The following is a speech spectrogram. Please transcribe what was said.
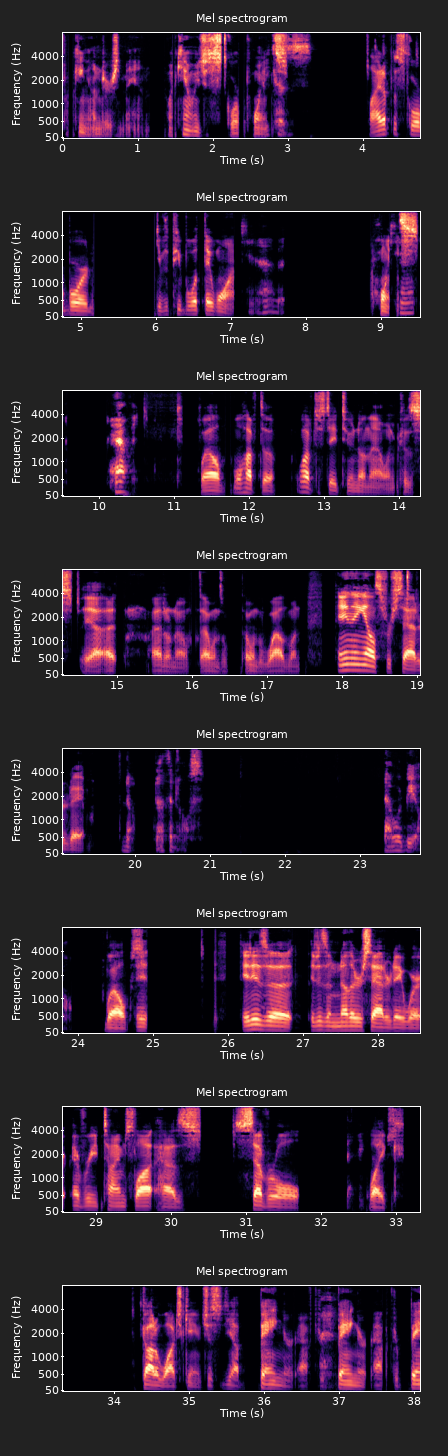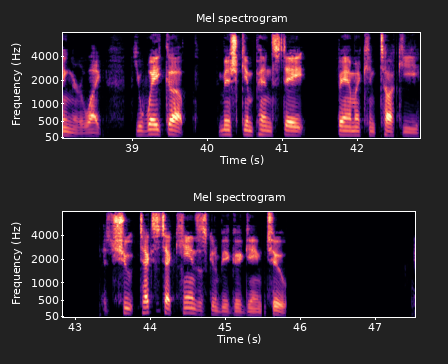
Fucking unders, man. Why can't we just score points? Because Light up the scoreboard. Give the people what they want. can't have it. Points. Can't have it. Well, we'll have to we'll have to stay tuned on that one because yeah, I I don't know that one's that one's a wild one. Anything else for Saturday? No, nothing else. That would be all. Well, it it is a it is another Saturday where every time slot has several like gotta watch games. Just yeah, banger after banger after banger. Like you wake up, Michigan, Penn State, Bama, Kentucky. Eh, shoot, Texas Tech, Kansas is going to be a good game too.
